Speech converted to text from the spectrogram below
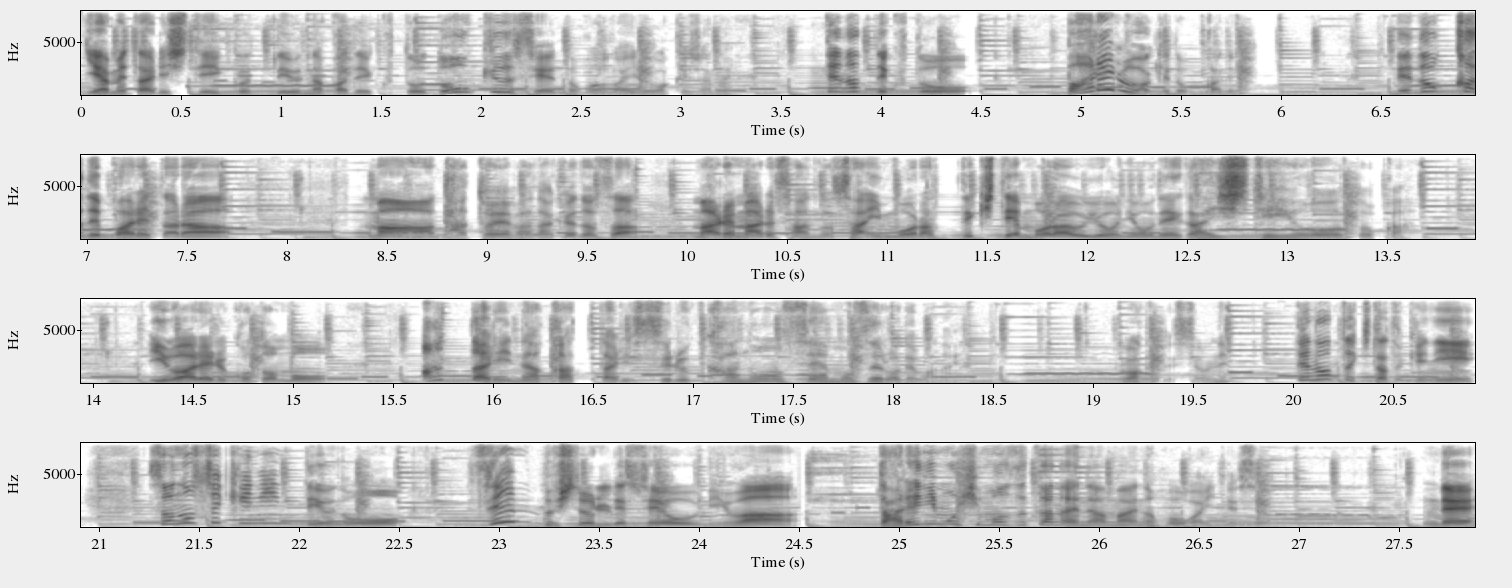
辞めたりしていくっていう中でいくと同級生とかがいるわけじゃない。ってなっていくとバレるわけどっかで。でどっかでバレたらまあ例えばだけどさ〇〇さんのサインもらってきてもらうようにお願いしてよとか言われることもあったりなかったりする可能性もゼロではないわけですよね。ってなってきた時にその責任っていうのを全部一人で背負うには誰にも紐づかない名前の方がいいんですよ。で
